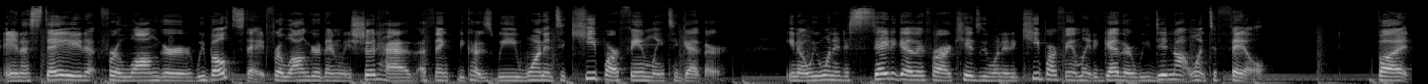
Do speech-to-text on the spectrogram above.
And I stayed for longer. We both stayed for longer than we should have, I think, because we wanted to keep our family together. You know, we wanted to stay together for our kids. We wanted to keep our family together. We did not want to fail. But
